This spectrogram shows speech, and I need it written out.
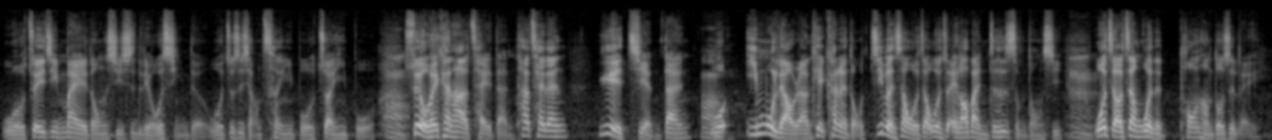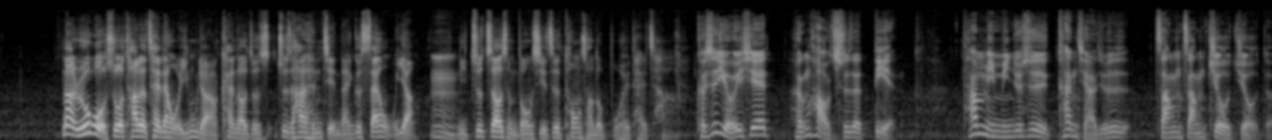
我最近卖的东西是流行的，我就是想蹭一波赚一波。嗯，所以我会看他的菜单。他菜单越简单，我一目了然可以看得懂。基本上我只要问说：“哎，老板，你这是什么东西？”嗯，我只要这样问的，通常都是雷。那如果说他的菜单我一目了然看到就是就是它很简单，一个三五样，嗯，你就知道什么东西，这通常都不会太差。可是有一些很好吃的店，它明明就是看起来就是脏脏旧旧的，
